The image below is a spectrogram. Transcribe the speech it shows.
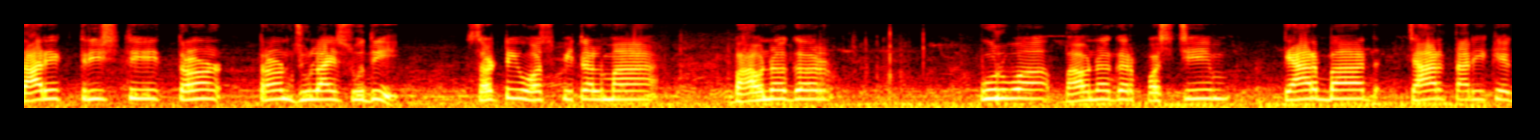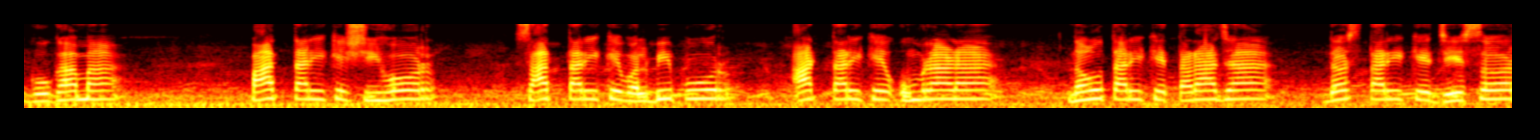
તારીખ ત્રીસથી ત્રણ ત્રણ જુલાઈ સુધી સટી હોસ્પિટલમાં ભાવનગર પૂર્વ, ભાવનગર પશ્ચિમ, ત્યારબાદ ચાર તારીખે ઘોઘામાં, પાંચ તારીખે શિહોર, સાત તારીખે વલભીપુર, આઠ તારીખે ઉમરાળા નવ તારીખે તળાજા, દસ તારીખે જેસર,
